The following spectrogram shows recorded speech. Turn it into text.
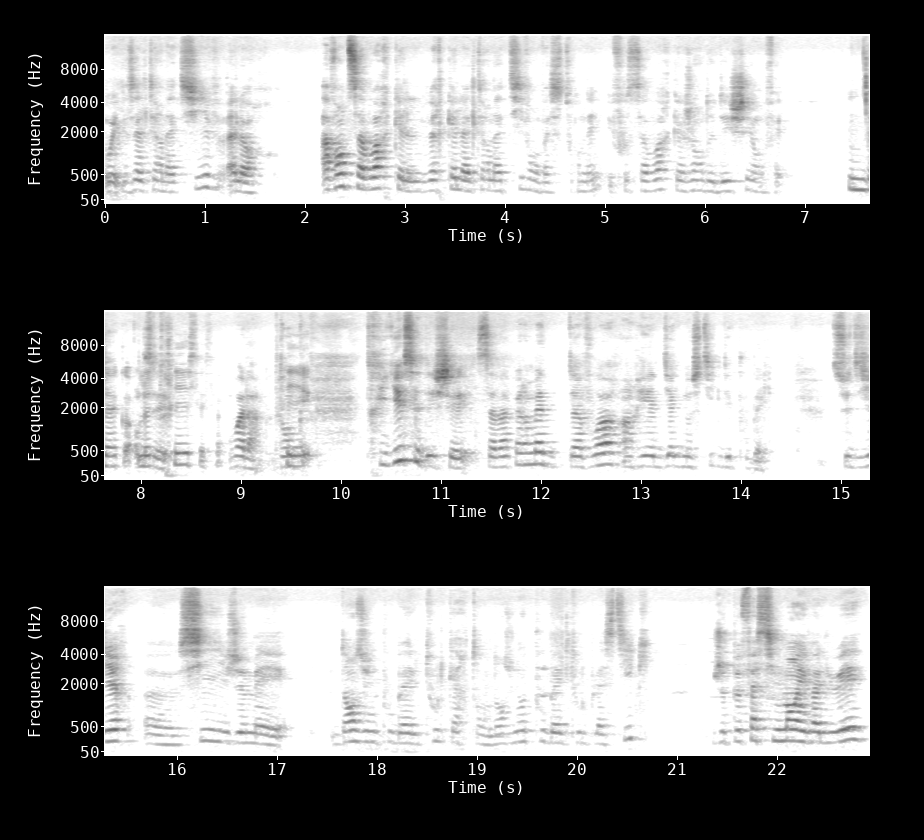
Oui, des alternatives. Alors, avant de savoir quelle- vers quelle alternative on va se tourner, il faut savoir quel genre de déchets on fait. D'accord, le tri, c'est ça. Voilà. Donc, Trier. trier ces déchets, ça va permettre d'avoir un réel diagnostic des poubelles. Se dire, euh, si je mets dans une poubelle tout le carton, dans une autre poubelle tout le plastique, je peux facilement évaluer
